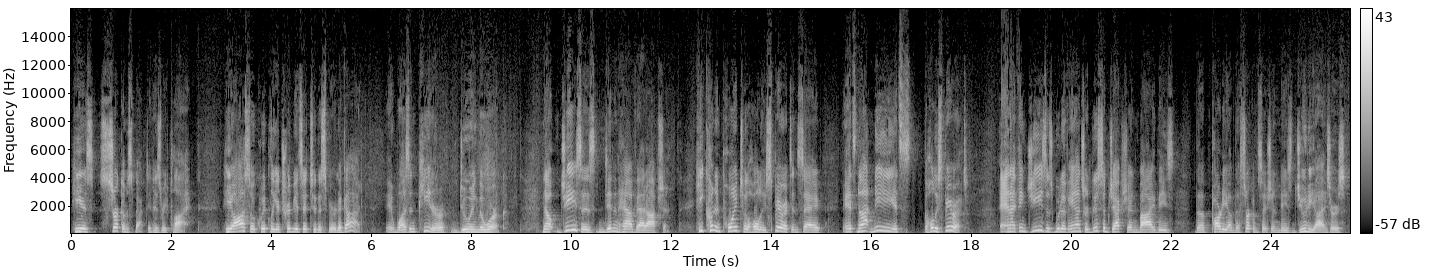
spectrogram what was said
He is circumspect in his reply. He also quickly attributes it to the Spirit of God. It wasn't Peter doing the work. Now, Jesus didn't have that option. He couldn't point to the Holy Spirit and say, It's not me, it's the Holy Spirit. And I think Jesus would have answered this objection by these the party of the circumcision, these Judaizers,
